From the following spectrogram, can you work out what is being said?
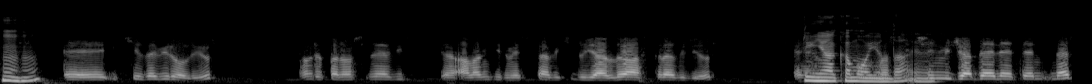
Hı hı. E, iki yılda bir oluyor. Avrupa Nostra'ya bir e, alan girmesi tabii ki duyarlılığı arttırabiliyor. E, Dünya kamuoyunda, için evet. mücadele edenler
